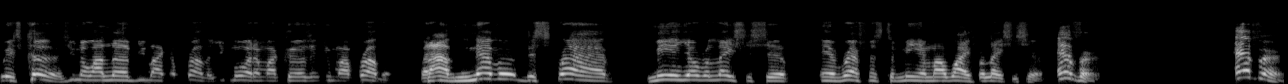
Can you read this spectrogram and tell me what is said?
which cuz, you know I love you like a brother. You more than my cousin, you my brother. But I've never described me and your relationship in reference to me and my wife relationship. Ever. Ever.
